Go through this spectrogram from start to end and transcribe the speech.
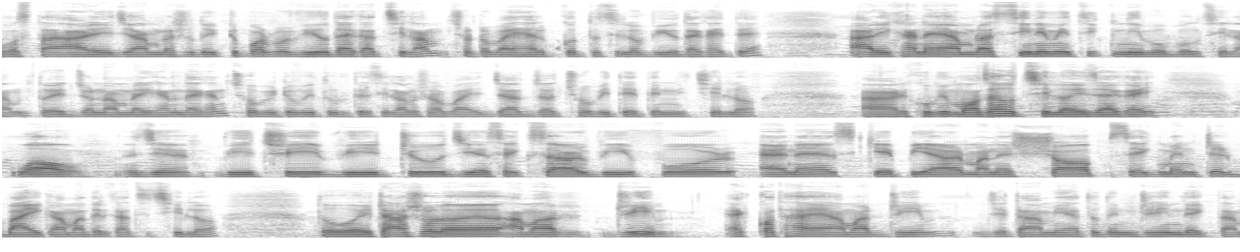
অবস্থা। আর এই যে আমরা শুধু একটু পরপর ভিউ দেখাচ্ছিলাম, ছোট ভাই হেল্প করতেছিল ভিউ দেখাইতে। আর এখানে আমরা সিনেমেটিক নিব বলছিলাম, তো এর জন্য আমরা এখানে দেখেন ছবি টবি তুলতেছিলাম সবাই, যার যার ছবি তেতে নিচ্ছিল। আর খুবই মজা হচ্ছিল এই জায়গায়। ওয়াও এই যে V three V two GS X R V four NS KPR মানে সব সেগমেন্টের বাইক আমাদের কাছে ছিল। তো এটা আসলে আমার ড্রিম এক কথায় আমার ড্রিম যেটা আমি এতদিন ড্রিম দেখতাম,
